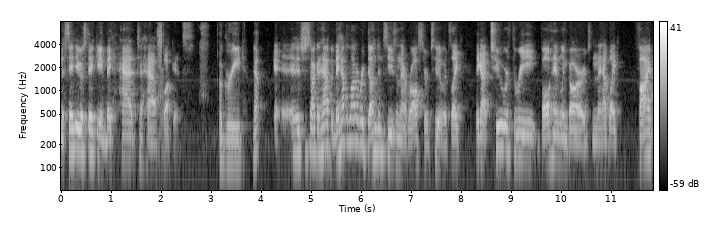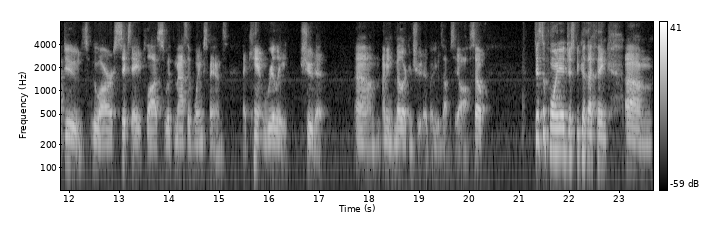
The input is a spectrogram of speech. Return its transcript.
the san diego state game they had to have buckets Agreed. Yep. and it's just not going to happen. They have a lot of redundancies in that roster too. It's like they got two or three ball handling guards, and they have like five dudes who are six eight plus with massive wingspans that can't really shoot it. Um, I mean, Miller can shoot it, but he was obviously off. So disappointed just because I think um,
